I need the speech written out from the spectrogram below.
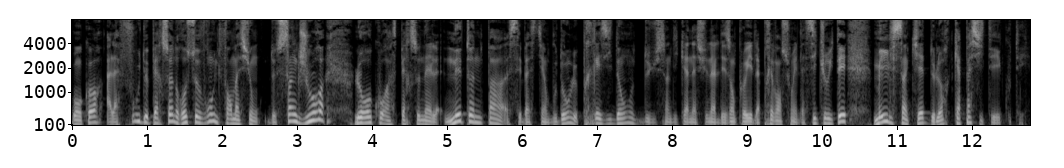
ou encore à la fouille de personnes recevront une formation de 5 jours. Le recours à ce personnel n'étonne pas Sébastien Boudon, le président du syndicat national des employés de la prévention et de la sécurité, mais il s'inquiète de leur capacité. Écoutez.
